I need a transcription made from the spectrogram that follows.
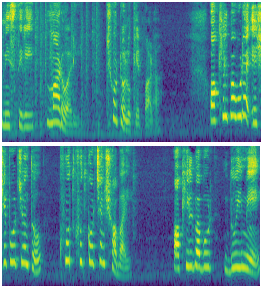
মিস্ত্রি, মারোয়ারি, ছোট লোকের পাড়া। অখিলবাবুরা এসে পর্যন্ত খুঁত খুঁত করছেন সবাই। অখিলবাবুর দুই মেয়ে,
